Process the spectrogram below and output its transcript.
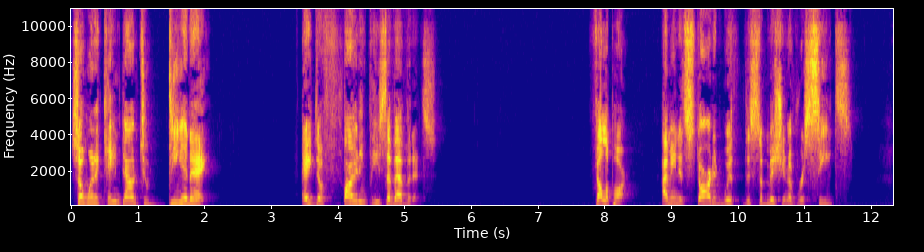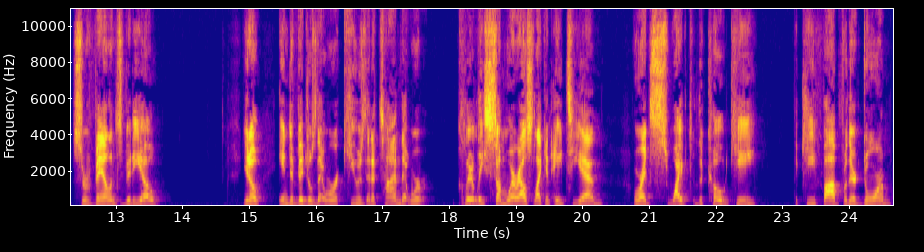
So when it came down to DNA, a defining piece of evidence fell apart. I mean, it started with the submission of receipts, surveillance video, you know, individuals that were accused at a time that were clearly somewhere else, like an ATM, or had swiped the code key, the key fob for their dorm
